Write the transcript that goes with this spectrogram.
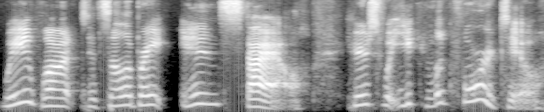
We want to celebrate in style. Here's what you can look forward to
